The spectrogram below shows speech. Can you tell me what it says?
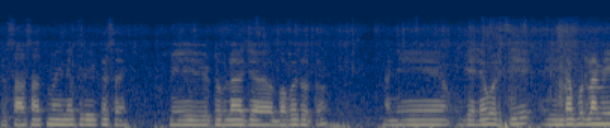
तर सहा सात महिन्यापूर्वी कसं आहे मी यूट्यूबला ज बघत होतो. आणि गेल्या वर्षी इंदापूरला मी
